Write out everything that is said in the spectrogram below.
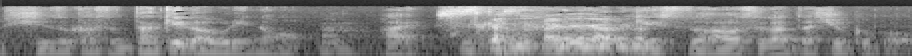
う静かさだけが売りの、うん。はい。静かさだけがゲストハウス型宿坊。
